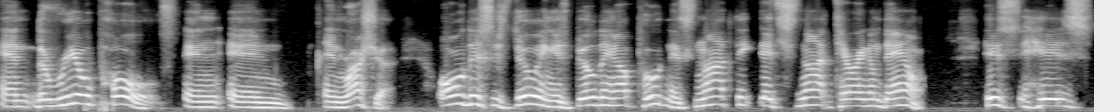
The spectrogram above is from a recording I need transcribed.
and the real polls in in in Russia, all this is doing is building up Putin. It's not the it's not tearing him down. His his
